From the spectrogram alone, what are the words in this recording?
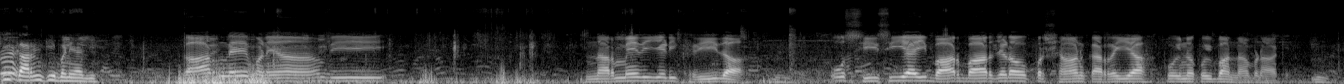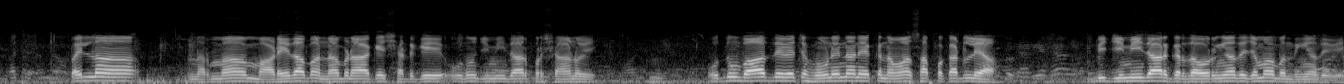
ਕੀ ਕਾਰਨ ਕੀ ਬਣਿਆ ਜੀ? ਕਾਰਨ ਇਹ ਬਣਿਆ ਵੀ ਨਰਮੇ ਦੀ ਜਿਹੜੀ ਖਰੀਦ ਆ ਉਹ ਸੀਸੀਆਈ ਬਾਰ-ਬਾਰ ਜਿਹੜਾ ਉਹ ਪਰੇਸ਼ਾਨ ਕਰ ਰਹੀ ਆ ਕੋਈ ਨਾ ਕੋਈ ਬਹਾਨਾ ਬਣਾ ਕੇ। ਪਹਿਲਾਂ ਨਰਮਾ ਮਾੜੇ ਦਾ ਬਹਾਨਾ ਬਣਾ ਕੇ ਛੱਡ ਗਏ ਉਦੋਂ ਜ਼ਿਮੀਂਦਾਰ ਪਰੇਸ਼ਾਨ ਹੋਏ। ਉਦੋਂ ਬਾਅਦ ਦੇ ਵਿੱਚ ਹੁਣ ਇਹਨਾਂ ਨੇ ਇੱਕ ਨਵਾਂ ਸੱਪ ਕੱਢ ਲਿਆ ਵੀ ਜ਼ਿਮੀਂਦਾਰ ਗਰਦੌਰੀਆਂ ਤੇ ਜਮ੍ਹਾਂਬੰਦੀਆਂ ਦੇਵੇ।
